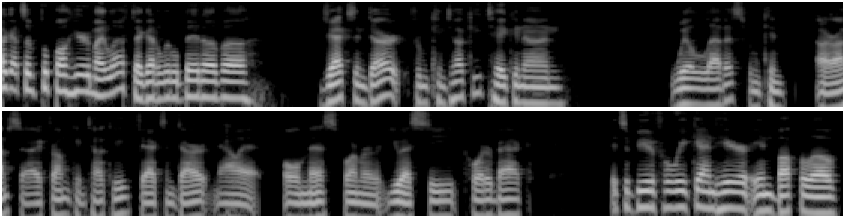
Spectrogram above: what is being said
I got some football here to my left. I got a little bit of uh, Jackson Dart from Kentucky taking on Will Levis from Ken, or I'm sorry, from Kentucky. Jackson Dart now at Ole Miss, former USC quarterback. It's a beautiful weekend here in Buffalo,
